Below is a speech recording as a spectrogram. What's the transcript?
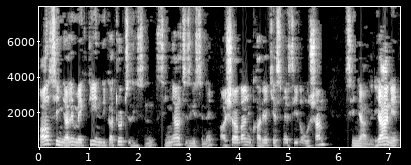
Al sinyali MACD indikatör çizgisinin sinyal çizgisini aşağıdan yukarıya kesmesiyle oluşan sinyaldir. Yani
